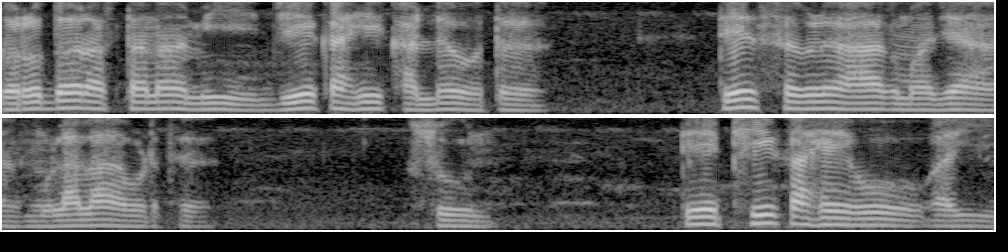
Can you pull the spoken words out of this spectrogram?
गरोदर असताना मी जे काही खाल्लं होतं तेच सगळं आज माझ्या मुलाला आवडतं. सून ते ठीक आहे हो आई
